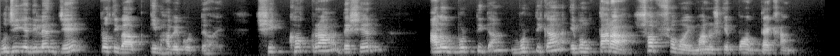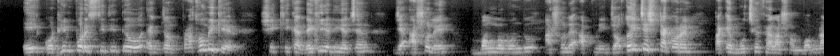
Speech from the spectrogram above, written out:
বুঝিয়ে দিলেন যে প্রতিবাদ কীভাবে করতে হয়। শিক্ষকরা দেশের আলোকবর্তিতা বর্তিকা এবং তারা সব সময় মানুষকে পথ দেখান। এই কঠিন পরিস্থিতিতেও একজন প্রাথমিকের শিক্ষিকা দেখিয়ে দিয়েছেন যে আসলে বঙ্গবন্ধু, আসলে আপনি যতই চেষ্টা করেন তাকে মুছে ফেলা সম্ভব না,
